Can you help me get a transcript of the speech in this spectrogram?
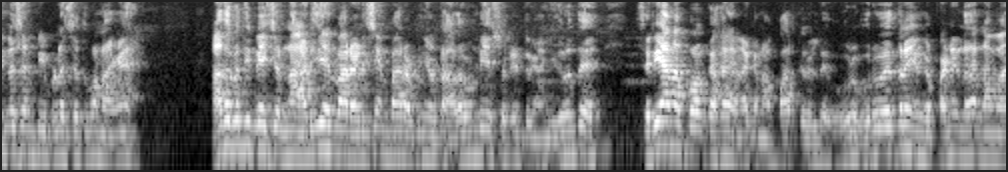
இன்னசென்ட் பீப்புளை செத்து போனாங்க? அதை பத்தி பேசுறேன் நான் அடிச்சேன் பார் அடிச்சேன் பார் அப்படின்னு சொல்லிட்டு அதை ஒண்டியே சொல்லிட்டு இருக்காங்க. இது வந்து சரியான போக்காக எனக்கு நான் பார்க்கவில்லை. ஒரு ஒரு விதத்துல இவங்க பண்ணினதை நம்ம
